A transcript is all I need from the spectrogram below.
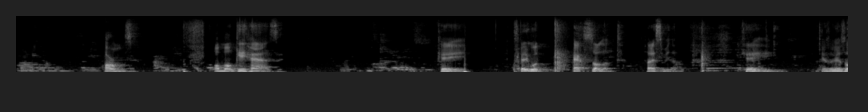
arms Arms. arms A monkey has 오케이. very good. excellent. 잘했습니다. 오케이. 계속해서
